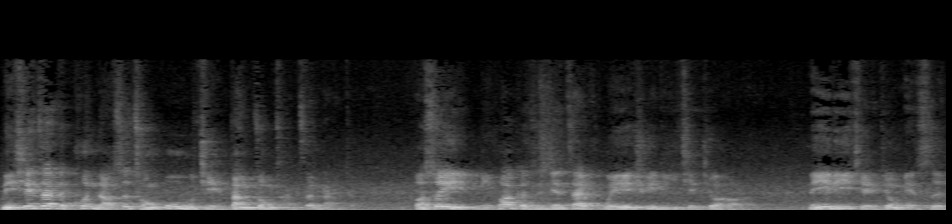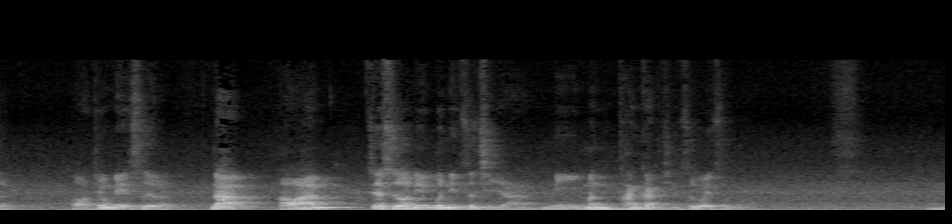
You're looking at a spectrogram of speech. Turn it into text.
你现在的困扰是从误解当中产生来的，哦，所以你花个时间再回去理解就好了，你一理解就没事了，哦，就没事了。那好啊。这时候你问你自己啊，你们谈感情是为什么？因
